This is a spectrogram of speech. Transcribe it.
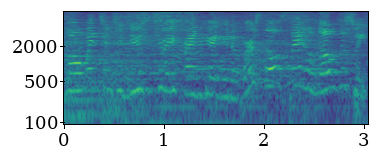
moment to introduce to a friend here at Universal. Say hello to Sweet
